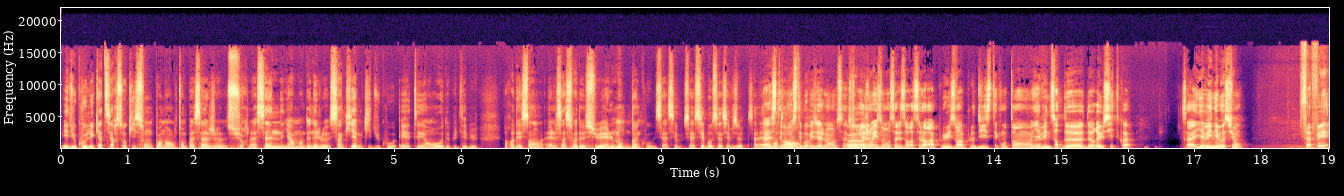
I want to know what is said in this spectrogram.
Et du coup, les quatre cerceaux qui sont pendant ton passage euh, sur la scène, il y a un moment donné le cinquième qui du coup était en haut depuis le début redescend, elle s'assoit dessus et elle monte d'un coup. C'est assez, c'est assez beau, c'est assez visuel. Bah, c'était beau, en- c'était beau visuellement. Ça, Ouais, ouais. Les gens, ils ont, ça les aura, ça leur a plu, ils ont applaudi, c'était content. Il y avait une sorte de, de réussite, quoi. Ça, il y avait une émotion. Ça fait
